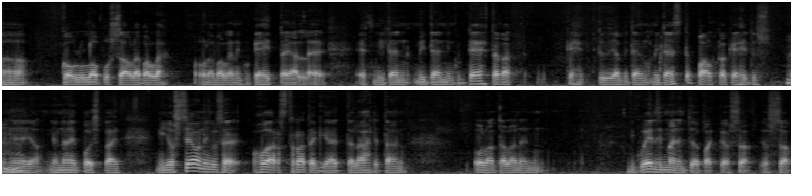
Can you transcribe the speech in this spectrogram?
uh, koulun lopussa olevalle, olevalle niin kehittäjälle, että miten, miten niin tehtävät kehittyy ja miten, miten sitten palkkakehitys mm-hmm. menee ja, ja näin poispäin. Niin jos se on niin se HR-strategia, että lähdetään, ollaan tällainen niin ensimmäinen työpaikka, jossa, jossa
